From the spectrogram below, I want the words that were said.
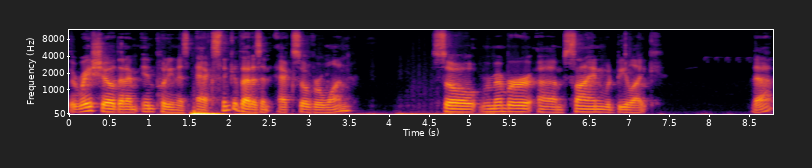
the ratio that I'm inputting is x. Think of that as an x over 1. So remember um, sine would be like that.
